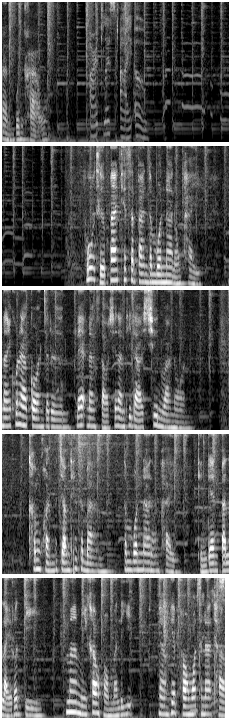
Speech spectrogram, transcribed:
นั่นบุญขาว Artlist.io ผู้ถือป้ายเทศบาลตำบลนาหนองไผ่ นายคุณากรเจริญ และนางสาวชนันทิดาชื่นวานอน คำขวัญประจำเทศบาล ตำบลนาหนองไผ่ถิ่นแดนปลาไหลรสดีมื่อมีข้าวหอมมะลิ งามเพียบพร้อมวัฒนธรรม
